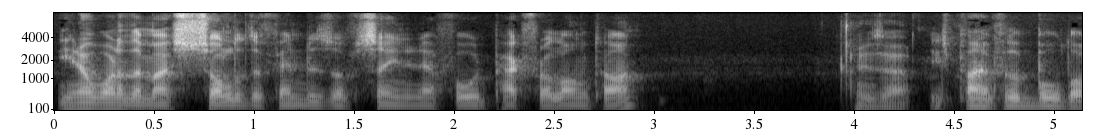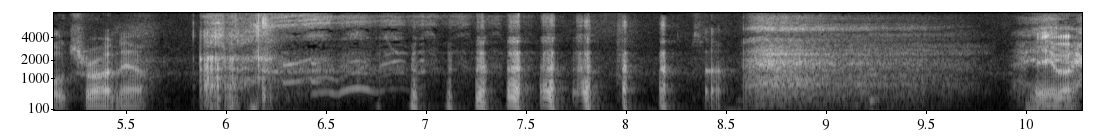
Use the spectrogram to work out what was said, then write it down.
you know one of the most solid defenders I've seen in our forward pack for a long time. Who's that? He's playing for the Bulldogs right now. so, anyway,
